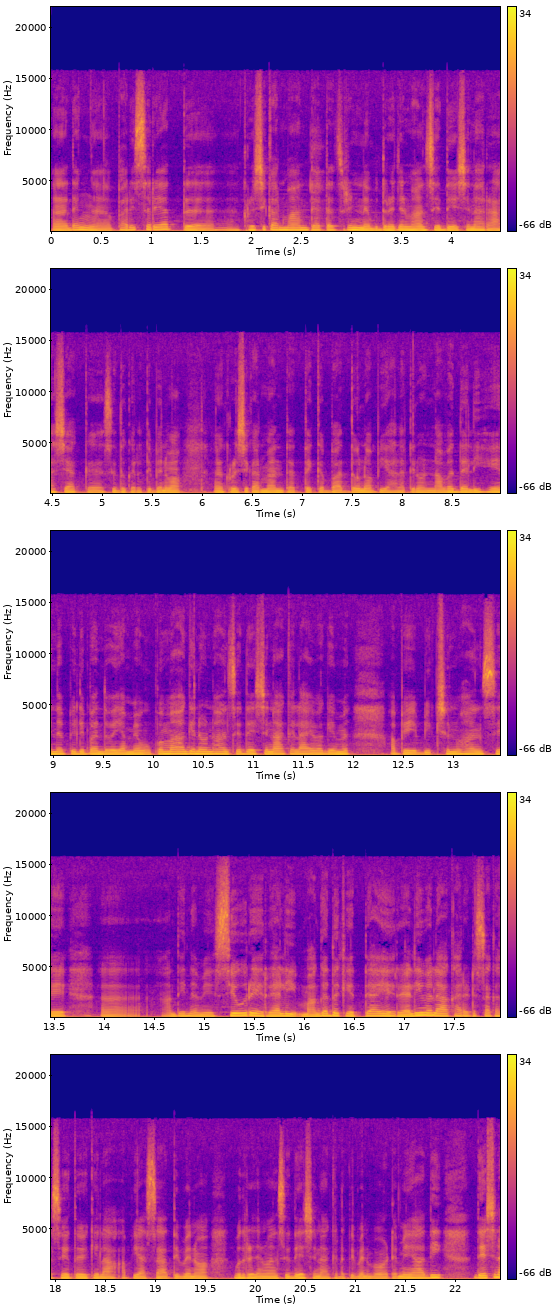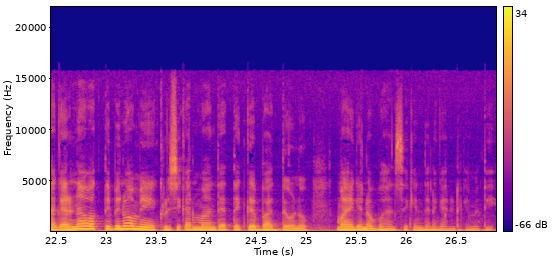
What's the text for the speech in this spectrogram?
දැන් පරිසරයත් කෘෂිකර්මාන්තයත් අතරින් බුදුරජාණන් වහන්සේ දේශනා රාශියක් සිදු කර තිබෙනවා. කෘෂිකර්මාන්තයත් එක්ක බද්ධ වුණ අපි අහලා තියෙනවා නවදලි හේන පිළිබඳව යම් යම් උපමාගෙන උන්වහන්සේ දේශනා කළා. ඒ වගේම අපේ භික්ෂුන් වහන්සේ අඳින මේ සිවුරේ රැලි මගද කෙත්තෑයේ රැලි වල ආකාරයට සකස් යුතුයි කියලා අපි අසා තිබෙනවා. බුදුරජාණන් වහන්සේ දේශනා කර තිබෙන බවට. මේ ආදී දේශනා ගණනාවක් තිබෙනවා මේ කෘෂිකර්මාන්තයත් එක්ක බද්ධ වුණු. මම ගැන ඔබ වහන්සේකින් දැනගන්නට කැමතියි.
